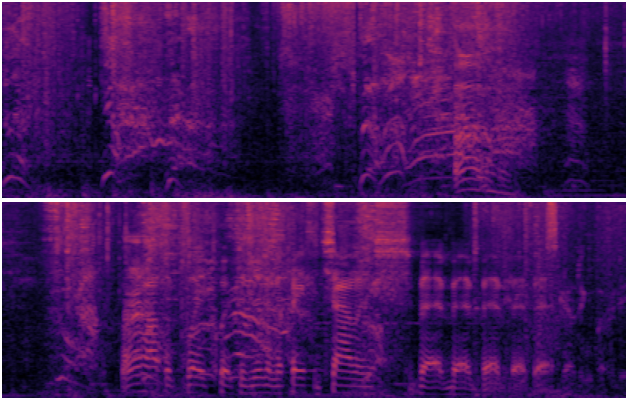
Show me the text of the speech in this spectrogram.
Learn how to play quick because you're gonna face a challenge. Bad, bad, bad, bad, bad. Scouting party.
